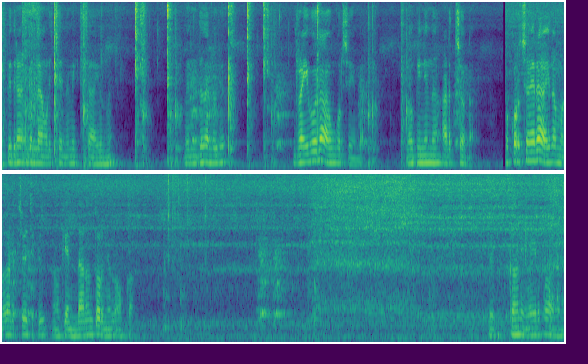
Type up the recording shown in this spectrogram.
അപ്പോൾ ഇതിന് ഇതെല്ലാം കൂടി ചെന്ന് മിക്സായി ഒന്ന് വെന്ത് നല്ലൊരു ഡ്രൈ പോലെ ആവും കുറച്ച് കഴിയുമ്പോൾ നമുക്ക് ഇനി ഒന്ന് അടച്ചു വെക്കാം. അപ്പോൾ കുറച്ച് നേരമായി നമ്മൾ അടച്ചു വെച്ചിട്ട് നമുക്ക് എന്താണെന്ന് തുറഞ്ഞ് നോക്കാം. എടുക്കാൻ പാടാണ്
